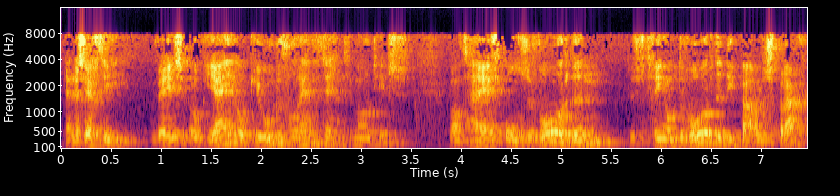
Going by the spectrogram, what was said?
En dan zegt hij, wees ook jij op je hoede voor hem tegen Timotheus. Want hij heeft onze woorden, dus het ging om de woorden die Paulus sprak,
